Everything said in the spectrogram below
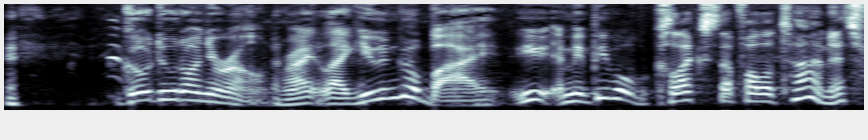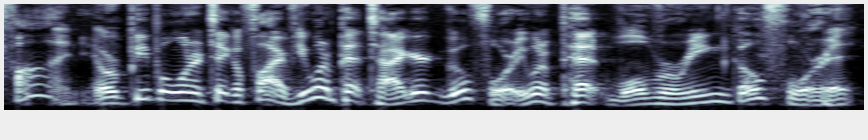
go do it on your own, right? Like you can go buy. You, I mean, people collect stuff all the time. That's fine. Or people want to take a flyer. If you want a pet tiger, go for it. You want a pet Wolverine, go for it.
